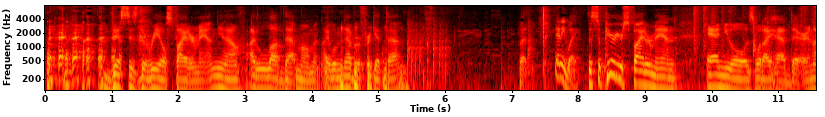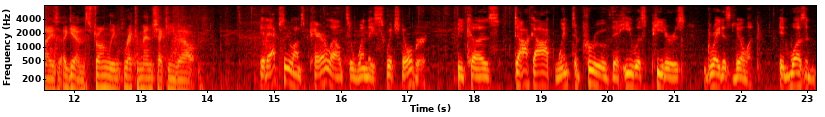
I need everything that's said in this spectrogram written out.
this is the real Spider Man. You know, I love that moment. I will never forget that. But anyway, the Superior Spider Man annual is what I had there. And I, again, strongly recommend checking it out. It actually runs parallel to when they switched over because Doc Ock went to prove that he was Peter's greatest villain. It wasn't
